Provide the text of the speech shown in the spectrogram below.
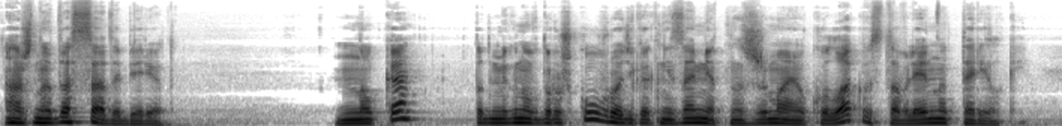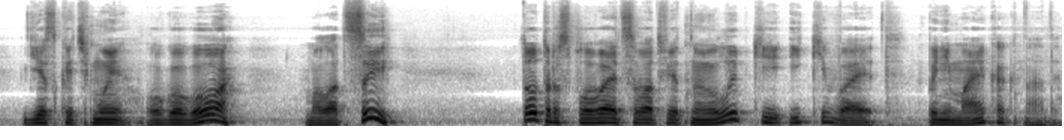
аж на досада берет. Ну-ка, подмигнув дружку, вроде как незаметно сжимаю кулак, выставляя над тарелкой. Дескать, мы ого-го, молодцы! Тот расплывается в ответной улыбке и кивает, понимая, как надо.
